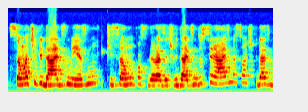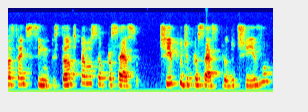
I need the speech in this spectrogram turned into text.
são atividades mesmo que são consideradas atividades industriais, mas são atividades bastante simples, tanto pelo seu processo, tipo de processo produtivo,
